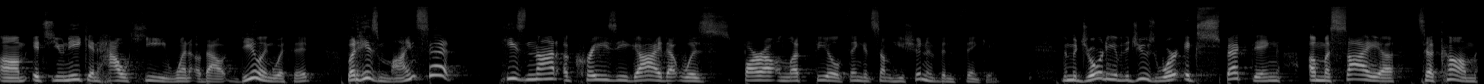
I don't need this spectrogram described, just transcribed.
Um, it's unique in how he went about dealing with it, but his mindset, he's not a crazy guy that was far out in left field thinking something he shouldn't have been thinking. The majority of the Jews were expecting a Messiah to come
